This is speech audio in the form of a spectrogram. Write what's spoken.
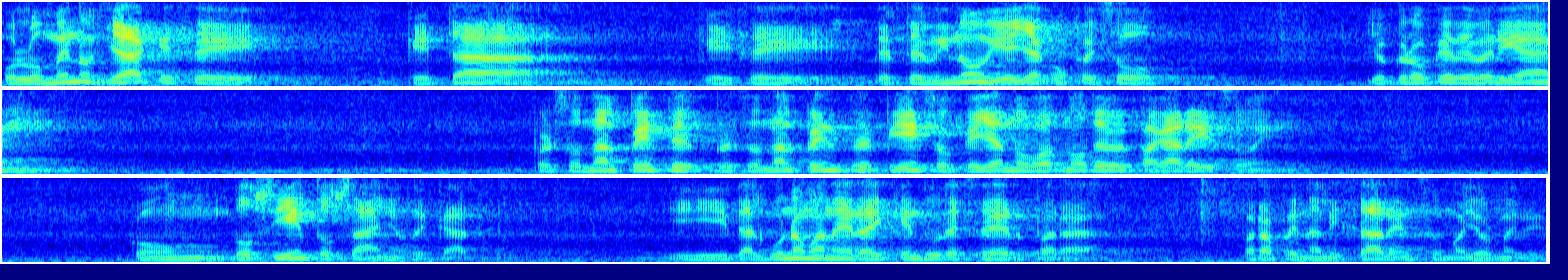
por lo menos ya que se determinó y ella confesó, yo creo que deberían Personalmente, personalmente pienso que ella no, no debe pagar eso con 200 años de cárcel. Y de alguna manera hay que endurecer para, para penalizar en su mayor medida.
